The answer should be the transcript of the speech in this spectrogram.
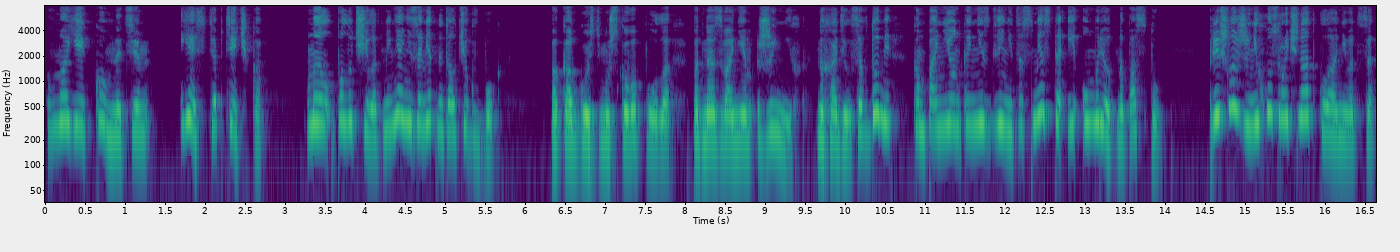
«В моей комнате есть аптечка». Мэл получил от меня незаметный толчок в бок. Пока гость мужского пола под названием «жених» находился в доме, компаньонка не сдвинется с места и умрет на посту. Пришлось жениху срочно откланиваться,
